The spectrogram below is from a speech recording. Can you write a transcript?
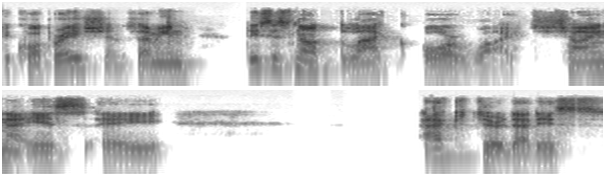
a cooperation. So, I mean, this is not black or white. China is a actor that is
